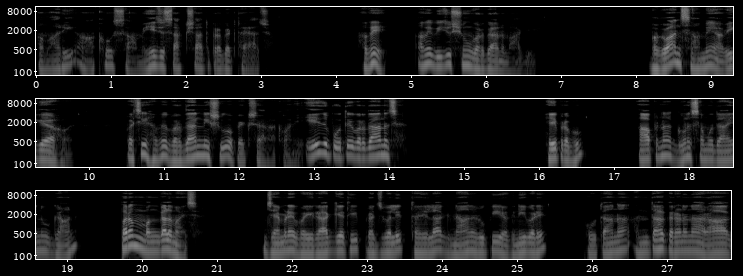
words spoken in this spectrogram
અમારી આંખો સામે જ સાક્ષાત પ્રગટ થયા છો. હવે અમે બીજું શું વરદાન માગીએ? ભગવાન સામે આવી ગયા હોય, પછી હવે વરદાનની શું અપેક્ષા રાખવાની? એ જ પોતે વરદાન છે. હે પ્રભુ, આપના ગુણ સમુદાયનું જ્ઞાન પરમ મંગળમય છે. જેમણે વૈરાગ્યથી પ્રજ્વલિત થયેલા જ્ઞાનરૂપી અગ્નિ વડે પોતાના અંતઃકરણના રાગ,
